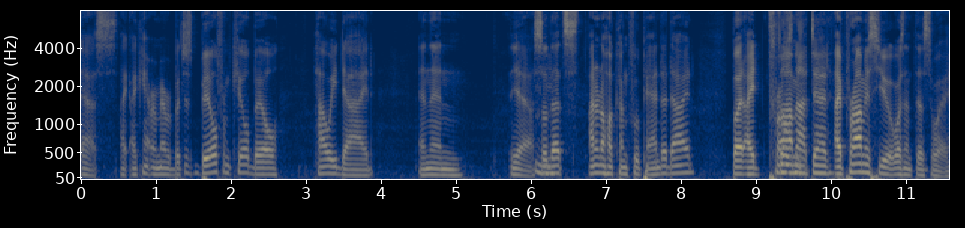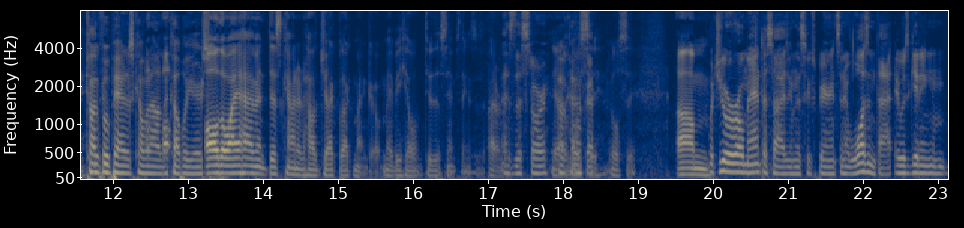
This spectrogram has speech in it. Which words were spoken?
S. I, I can't remember, but just Bill from Kill Bill, how he died, and then yeah. So Mhm. that's I don't know how Kung Fu Panda died, but I promise not dead. I promise you it wasn't this way. Kung Fu Panda's coming out in a couple years. Although I haven't discounted how Jack Black might go. Maybe he'll do the same things. as- I don't know. As this story. yeah, Okay. we'll see. We'll see. Um, But you were romanticizing this experience, and it wasn't that. It was getting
